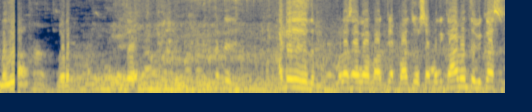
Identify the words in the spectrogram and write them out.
म्हणजे बरं. हटायचं मला सांगा मागच्या पाच वर्षामध्ये काय म्हणतं विकास?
